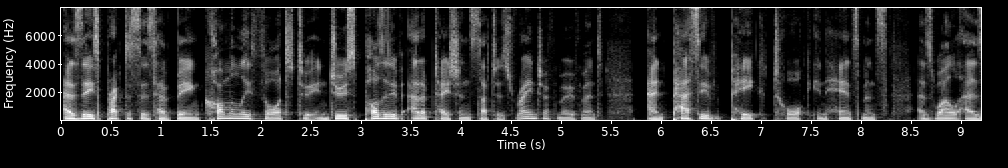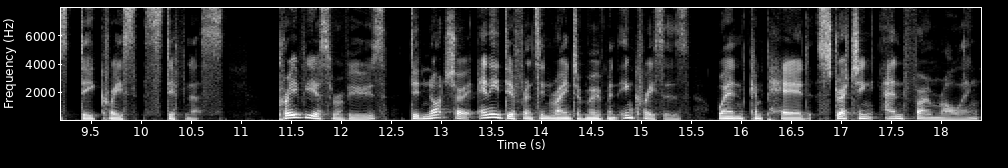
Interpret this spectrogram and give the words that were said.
as these practices have been commonly thought to induce positive adaptations such as range of movement and passive peak torque enhancements, as well as decrease stiffness. Previous reviews did not show any difference in range of movement increases when compared stretching and foam rolling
